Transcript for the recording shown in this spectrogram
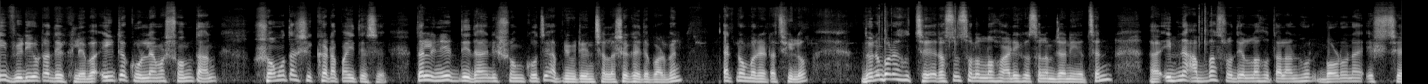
এই ভিডিওটা দেখলে বা এইটা করলে আমার সন্তান সমতার শিক্ষাটা পাইতেছে, তাহলে নির্দ্বিধায়, নিঃসংকোচে আপনি ওইটা ইনশাল্লাহ শেখাইতে পারবেন। এক নম্বরে এটা ছিল। দুই নম্বরে হচ্ছে রাসুল সাল্লাহ আলী হাসাল্লাম জানিয়েছেন ইবনে আব্বাস রদিয়াল্লাহ তালাহুর বর্ণনায় এসছে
